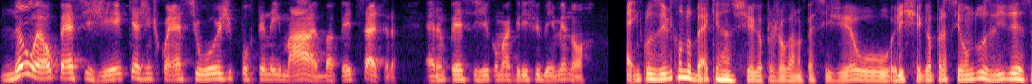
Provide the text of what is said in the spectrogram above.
não é o PSG que a gente conhece hoje por ter Neymar, Mbappé, etc. Era um PSG com uma grife bem menor. É, inclusive quando o Beckham chega para jogar no PSG, o, ele chega para ser um dos líderes,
